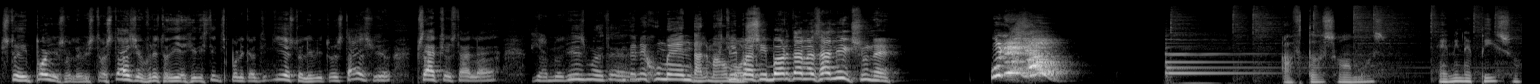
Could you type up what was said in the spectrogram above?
στο υπόγειο, στο λεβιστοστάσιο. Βρει το διαχειριστή της πολυκατοικίας, στο λεβιστοστάσιο. Ψάξε στα άλλα διαμερίσματα. Δεν έχουμε ένταλμα όμως. Χτύπα την πόρτα να σ' ανοίξουνε. Κουνήσου! Αυτός όμως έμεινε πίσω.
